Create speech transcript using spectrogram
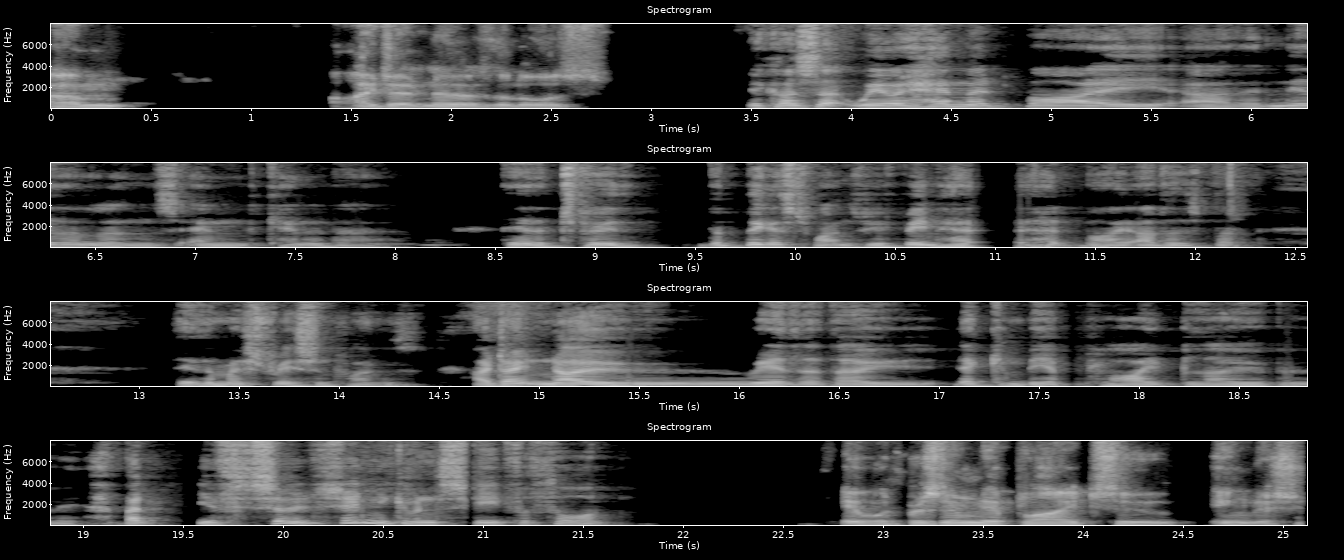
Um, I don't know of the laws. Because uh, we were hammered by uh, the Netherlands and Canada they're the two, the biggest ones. We've been hit, hit by others, but they're the most recent ones. I don't know whether those that can be applied globally, but you've certainly given seed for thought. It would presumably apply to English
